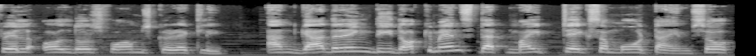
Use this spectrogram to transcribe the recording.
fill all those forms correctly and gathering the documents that might take some more time. So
